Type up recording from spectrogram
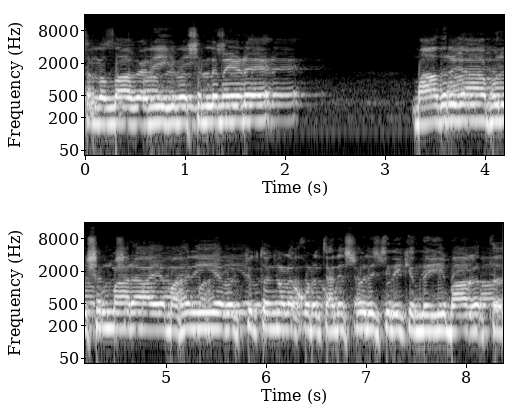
സല്ലല്ലാഹു അലൈഹി വസല്ലമയുടെ മാതൃകാ പുരുഷന്മാരായ മഹനീയ വ്യക്തിത്വങ്ങളെ കുറിച്ച് അനുസ്മരിച്ചിരിക്കുന്ന ഈ ഭാഗത്ത്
